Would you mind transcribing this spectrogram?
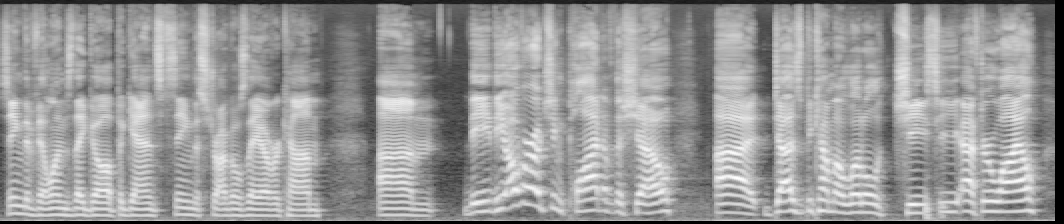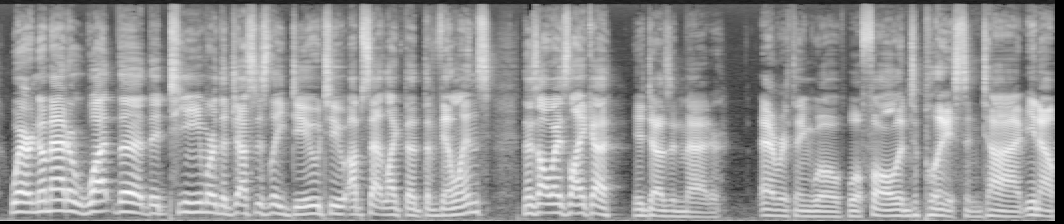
seeing the villains they go up against, seeing the struggles they overcome. Um, the the overarching plot of the show uh, does become a little cheesy after a while where no matter what the the team or the Justice League do to upset like the the villains, there's always like a it doesn't matter. Everything will will fall into place in time. You know,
